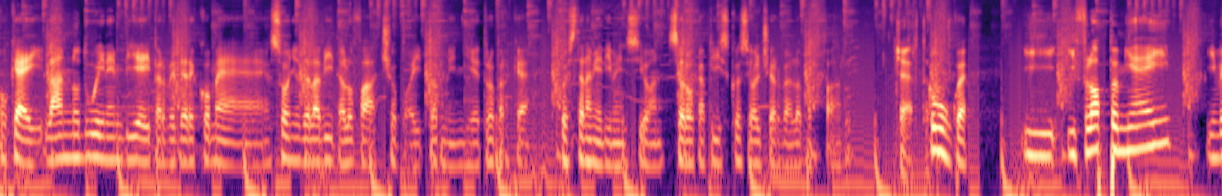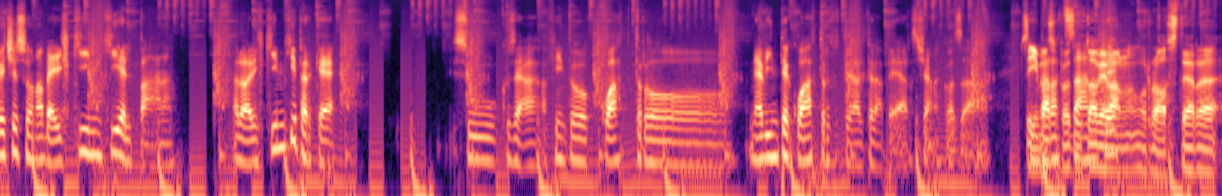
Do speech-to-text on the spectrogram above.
ok, l'anno 2 in NBA per vedere com'è sogno della vita lo faccio, poi torno indietro perché questa è la mia dimensione, se lo capisco, se ho il cervello per farlo. Certo. Comunque, i, i flop miei invece sono, vabbè, il Kimchi e il Pana. Allora, il Kimchi perché su cos'è? Ha finito 4 ne ha vinte 4 tutte le altre le ha perse, cioè una cosa Sì, ma soprattutto avevano un roster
